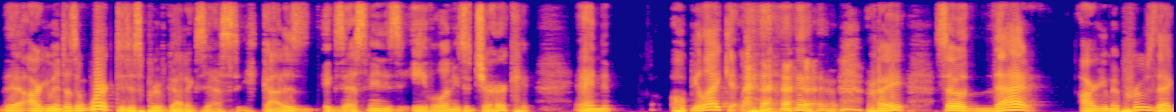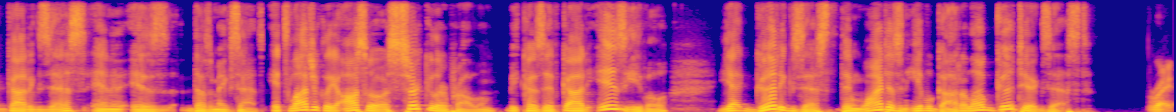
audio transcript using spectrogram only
the argument doesn't work to disprove God exists. God is exists and he's evil and he's a jerk and hope you like it. right? So that argument proves that God exists and it is doesn't make sense. It's logically also a circular problem because if God is evil, yet good exists, then why does an evil God allow good to exist? Right.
